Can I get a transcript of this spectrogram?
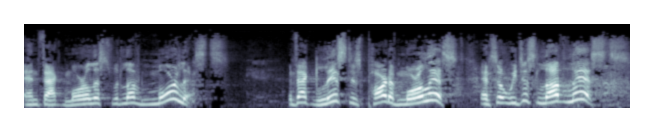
In fact, moralists would love more lists. In fact, list is part of moralist. And so we just love lists.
